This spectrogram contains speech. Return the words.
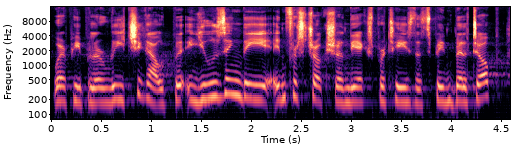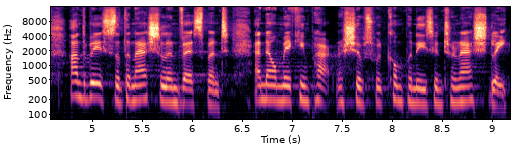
where people are reaching out, using the infrastructure and the expertise that's been built up on the basis of the national investment and now making partnerships with companies internationally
